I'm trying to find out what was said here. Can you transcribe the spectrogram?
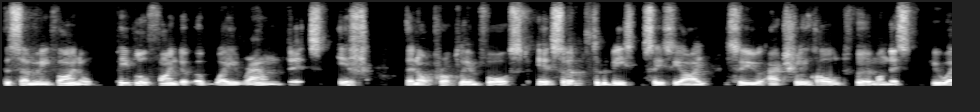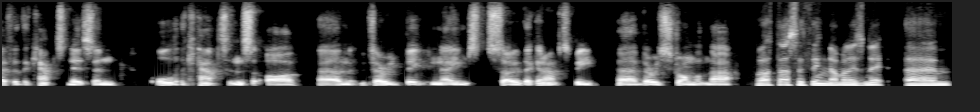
the semi final. People will find a, a way round it if they're not properly enforced. It's up to the BCCI to actually hold firm on this, whoever the captain is, and all the captains are um, very big names, so they're going to have to be uh, very strong on that. Well, that's the thing, Naman, isn't it? Um,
